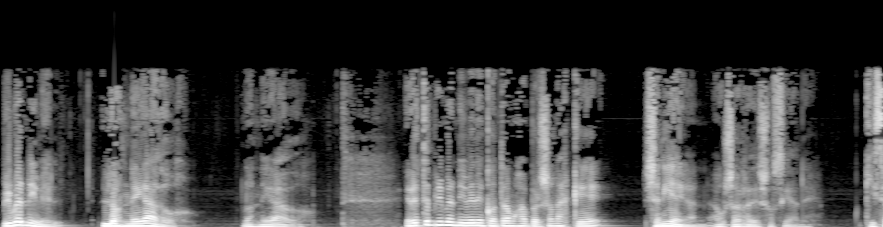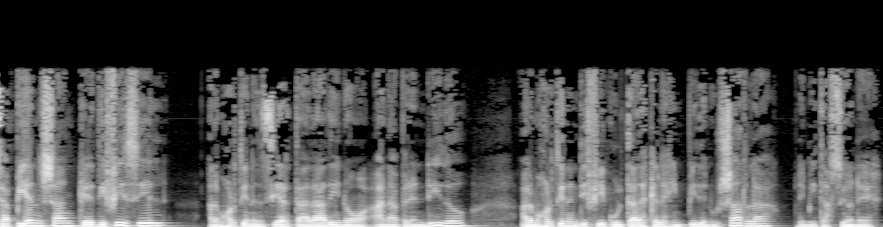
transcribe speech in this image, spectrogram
Primer nivel, los negados. Los negados. En este primer nivel encontramos a personas que se niegan a usar redes sociales. Quizá piensan que es difícil, a lo mejor tienen cierta edad y no han aprendido, a lo mejor tienen dificultades que les impiden usarlas, limitaciones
